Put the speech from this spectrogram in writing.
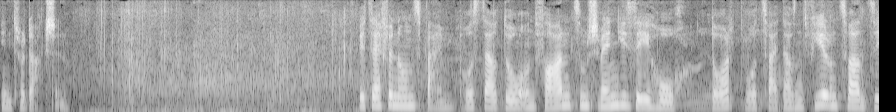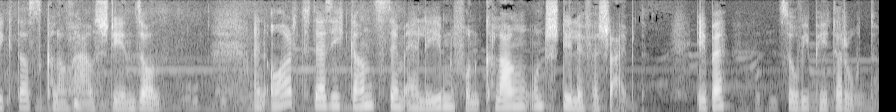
Introduction. Wir treffen uns beim Postauto und fahren zum Schwendisee hoch, dort wo 2024 das Klanghaus stehen soll. Ein Ort, der sich ganz dem Erleben von Klang und Stille verschreibt. Eben so wie Peter Roth.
